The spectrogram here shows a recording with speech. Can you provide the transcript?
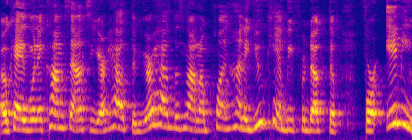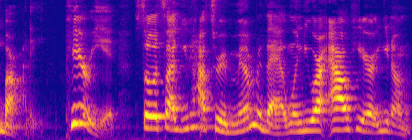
Okay, when it comes down to your health, if your health is not on point, honey, you can't be productive for anybody, period. So it's like you have to remember that when you are out here, you know,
